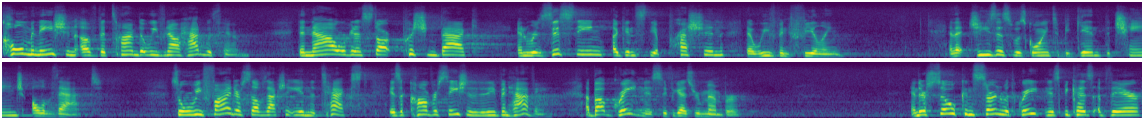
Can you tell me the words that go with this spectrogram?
culmination of the time that we've now had with him then now we're going to start pushing back and resisting against the oppression that we've been feeling. And that Jesus was going to begin to change all of that. So, where we find ourselves actually in the text is a conversation that they've been having about greatness, if you guys remember. And they're so concerned with greatness because of their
